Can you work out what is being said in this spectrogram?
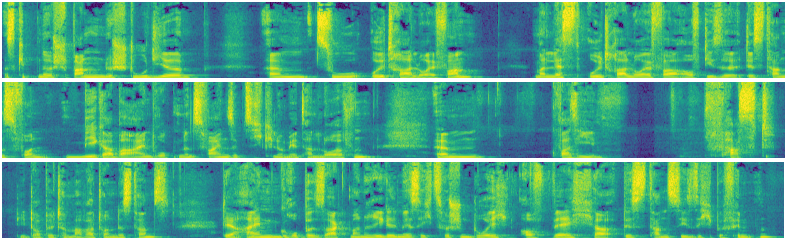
Es gibt eine spannende Studie ähm, zu Ultraläufern, man lässt Ultraläufer auf diese Distanz von mega beeindruckenden 72 Kilometern laufen, ähm, quasi fast die doppelte Marathondistanz. Der einen Gruppe sagt man regelmäßig zwischendurch, auf welcher Distanz sie sich befinden.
